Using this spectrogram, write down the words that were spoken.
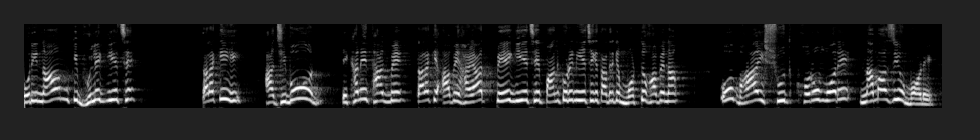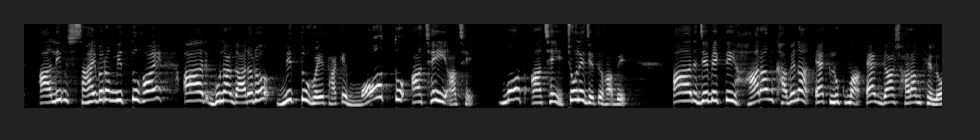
পরিণাম কি ভুলে গিয়েছে? তারা কি আজীবন এখানেই থাকবে? তারা কি আবে হায়াত পেয়ে গিয়েছে, পান করে নিয়েছে কি তাদেরকে মরতে হবে না? ও ভাই সুদ খরও মরে, নামাজিও মরে। আলিম সাহেবেরও মৃত্যু হয় আর গুণাগারেরও মৃত্যু হয়ে থাকে। মত তো আছেই আছে, মত আছেই, চলে যেতে হবে। আর যে ব্যক্তি হারাম খাবে না, এক লুকমা, এক গাছ হারাম খেলো,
